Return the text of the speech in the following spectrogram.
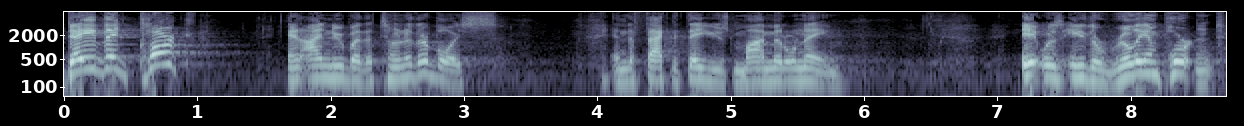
David Clark! And I knew by the tone of their voice and the fact that they used my middle name, it was either really important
